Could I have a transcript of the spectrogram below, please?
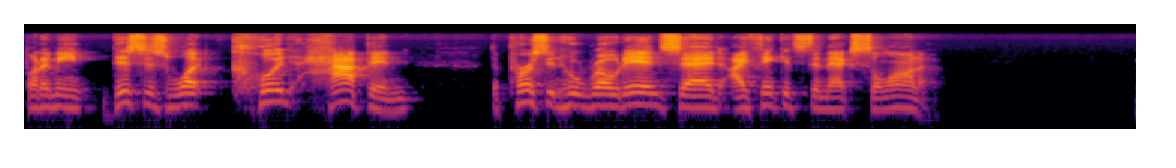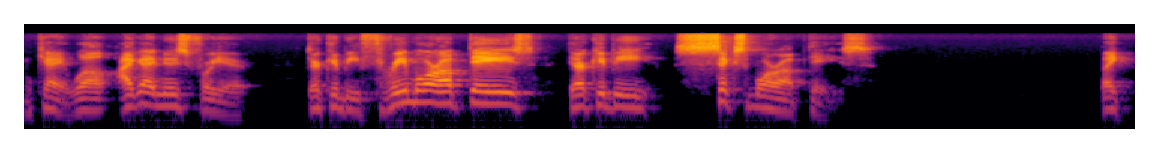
but I mean, this is what could happen. The person who wrote in said, I think it's the next Solana. Okay, well, I got news for you. There could be three more up days. There could be six more up days. Like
